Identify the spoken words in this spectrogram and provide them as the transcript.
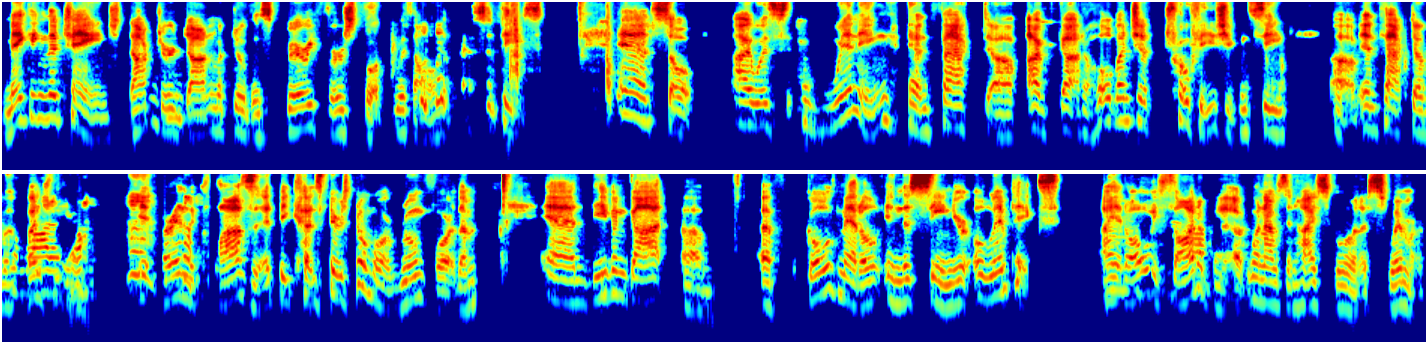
Making the Change, Dr. Mm-hmm. John McDougall's very first book with all the recipes. And so I was winning. In fact, uh, I've got a whole bunch of trophies. You can see, uh, in fact, of a, a bunch of them are in the closet because there's no more room for them. And even got um, a gold medal in the senior Olympics. I had mm. always thought about when I was in high school and a swimmer.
